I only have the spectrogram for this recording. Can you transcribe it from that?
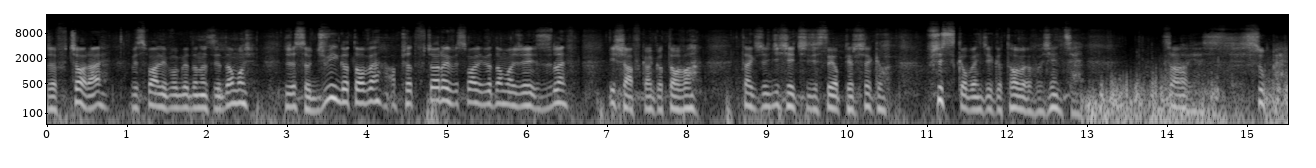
że wczoraj wysłali w ogóle do nas wiadomość, że są drzwi gotowe, a przedwczoraj wysłali wiadomość, że jest zlew i szafka gotowa. Także dzisiaj 31 wszystko będzie gotowe w łazience. Co jest super.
